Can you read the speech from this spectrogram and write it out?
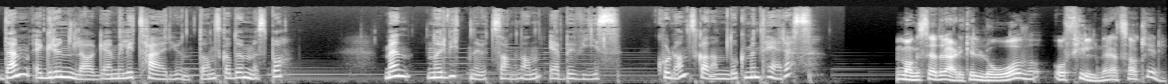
Dem er grunnlaget militærjuntaen skal dømmes på. Men når vitneutsagnene er bevis, hvordan skal de dokumenteres? Mange steder er det ikke lov å filme rettssaker.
